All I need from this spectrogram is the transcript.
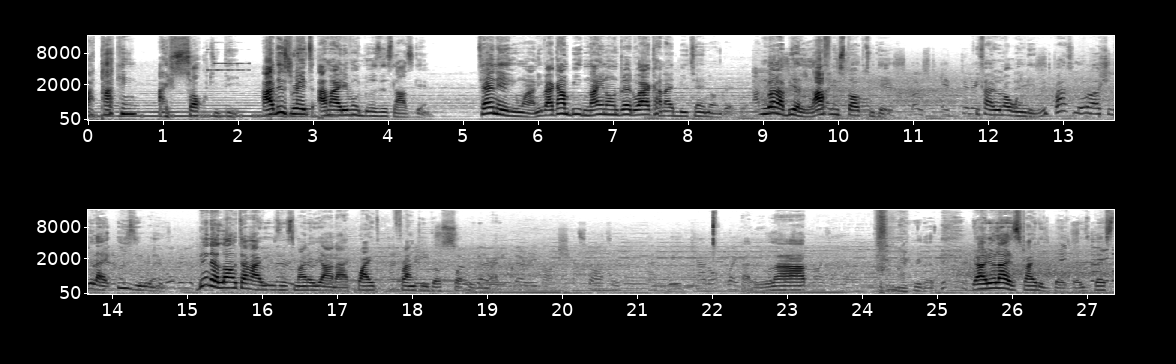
Attacking, I suck today. At this rate, I might even lose this last game. 1081. If I can't beat 900, why can't I beat 1000? I'm gonna be a laughing stock today. If I do not win this, with Barcelona should be like easy win. Been a long time I use this manager and I quite frankly just suck with him right now. Guardiola. Guardiola has tried his best, but his best.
